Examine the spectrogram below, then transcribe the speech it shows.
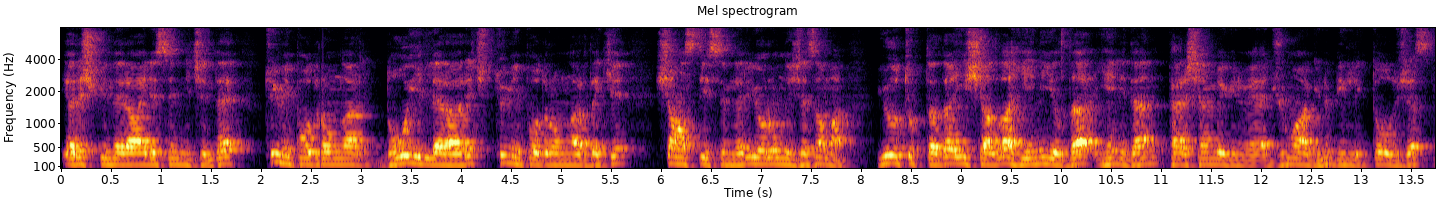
yarış günleri ailesinin içinde tüm hipodromlar Doğu iller hariç tüm hipodromlardaki şanslı isimleri yorumlayacağız ama YouTube'da da inşallah yeni yılda yeniden Perşembe günü veya Cuma günü birlikte olacağız.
